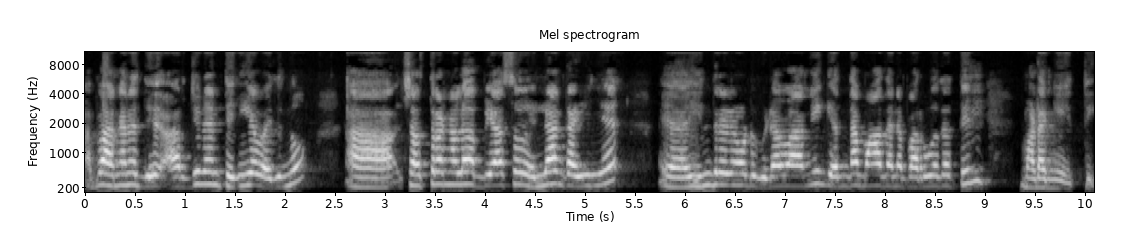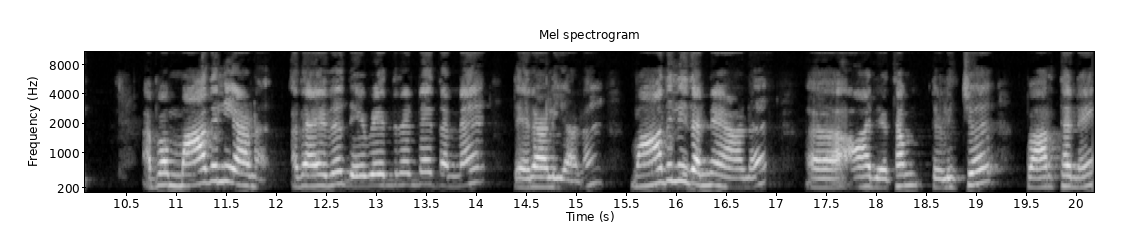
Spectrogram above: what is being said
അപ്പൊ അങ്ങനെ അർജുനൻ തിരികെ വരുന്നു. ശസ്ത്രങ്ങൾ അഭ്യാസവും എല്ലാം കഴിഞ്ഞ് ഇന്ദ്രനോട് വിടവാങ്ങി ഗന്ധമാതന പർവതത്തിൽ മടങ്ങിയെത്തി. അപ്പൊ മാതലിയാണ് അതായത് ദേവേന്ദ്രന്റെ തന്നെ തേരാളിയാണ്. മാതലി തന്നെയാണ് ആ രഥം തെളിച്ച് പാർത്ഥനെ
